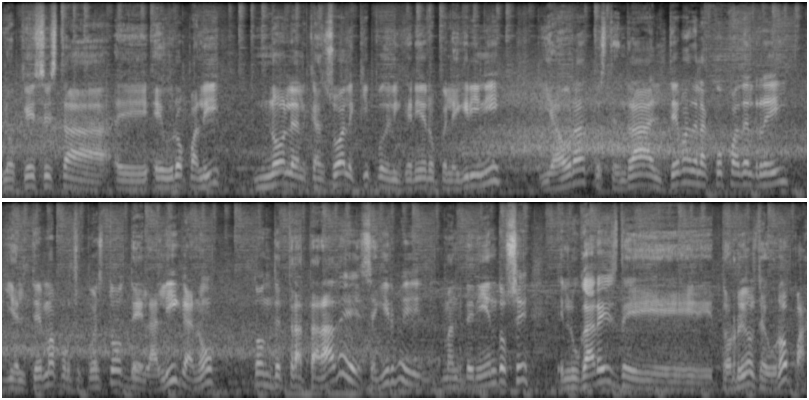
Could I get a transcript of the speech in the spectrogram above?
lo que es esta eh, Europa League no le alcanzó al equipo del ingeniero Pellegrini y ahora pues tendrá el tema de la Copa del Rey y el tema por supuesto de la liga, ¿no? Donde tratará de seguir manteniéndose en lugares de torneos de Europa.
